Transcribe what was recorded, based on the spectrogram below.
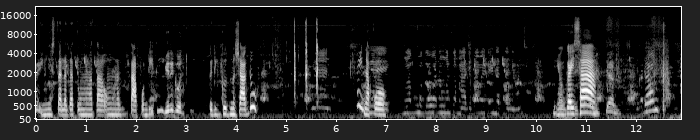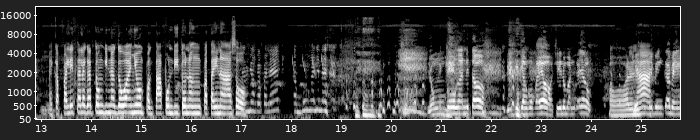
Kainis talaga tong mga taong nagtapon dito. Very good. Very good masyado. Ay, nako. Mga gumagawa ng masama, di ba may kainat na yun? Yung guys ha. May kapalit talaga tong ginagawa nyo pagtapon dito ng patay na aso. ano yung kapalit? Ang bunga niya na. Yung bunga nito. Bibigyan ko kayo. Sino man kayo. Oh, na. titibing kami.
